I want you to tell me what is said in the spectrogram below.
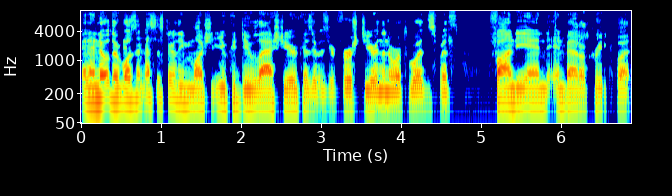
And I know there wasn't necessarily much that you could do last year because it was your first year in the Northwoods with Fondy and in Battle Creek. But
